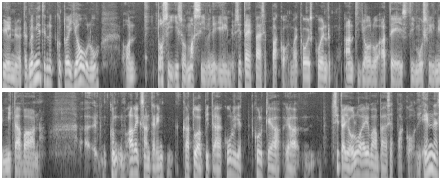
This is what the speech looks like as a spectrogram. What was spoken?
ilmiöitä. Mä mietin nyt, kun tuo joulu on tosi iso, massiivinen ilmiö. Sitä ei pääse pakoon, vaikka olisi kuin antijoulu, ateisti, muslimi, mitä vaan. Kun Aleksanterin katua pitää kulkea ja sitä joulua ei vaan pääse pakoon. Niin ennen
